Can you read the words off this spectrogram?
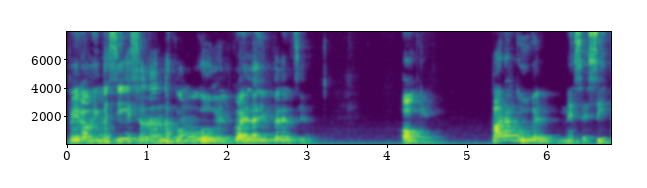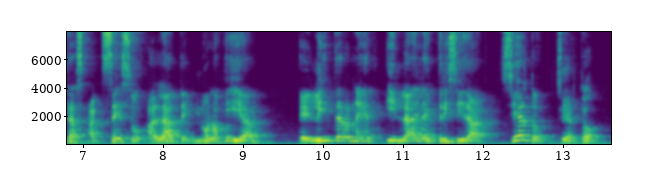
pero a mí me sigue sonando como Google. ¿Cuál es la diferencia? Ok, para Google necesitas acceso a la tecnología, el Internet y la electricidad, ¿cierto? ¿Cierto?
